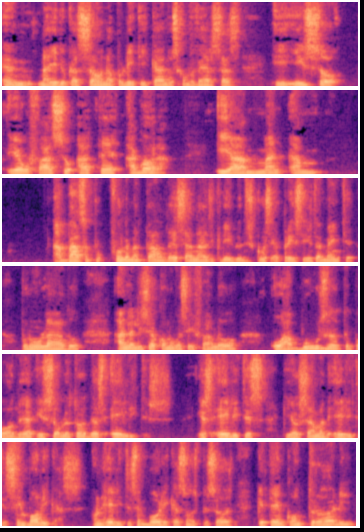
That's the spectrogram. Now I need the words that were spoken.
em, na educação, na política, nas conversas, e isso eu faço até agora. E a, a, a base fundamental dessa análise crítica do discurso é precisamente, por um lado, analisar, como você falou, o abuso do poder e, sobretudo, das elites. As elites que eu chamo de elites simbólicas. Uma elites simbólicas são as pessoas que têm controle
